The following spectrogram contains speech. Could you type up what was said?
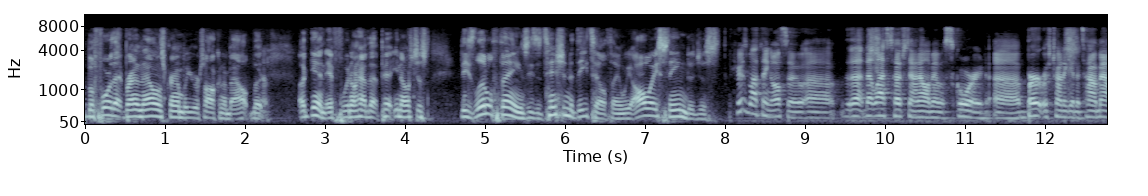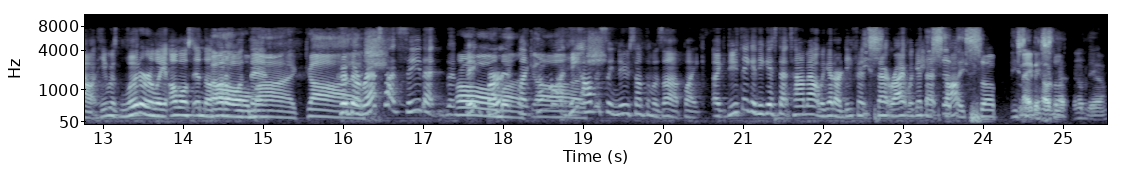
before that Brandon Allen scramble you were talking about, but Yep. again, if we don't have that, pit, you know, it's just these little things, these attention to detail thing. We always seem to just Here's my thing also. Uh, that, that last touchdown Alabama scored, uh, Bert was trying to get a timeout. He was literally almost in the huddle oh with them. my god! Could the refs not see that the Oh big Bert? my Like, come on, he obviously knew something was up. Like, like, do you think if he gets that timeout, we get our defense He set right, we get He that said stop? they sub. He said Maybe they holding sub, field goal.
